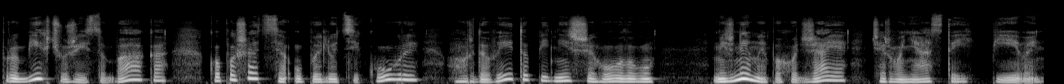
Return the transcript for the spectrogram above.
Пробіг чужий собака, копошаться у пилюці кури, гордовито піднісши голову. Між ними походжає червонястий півень.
